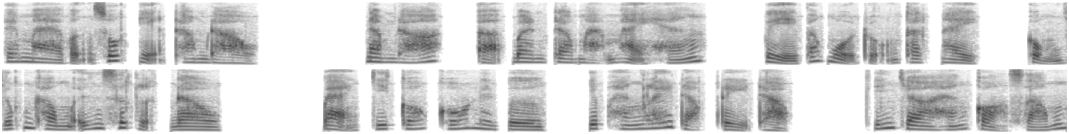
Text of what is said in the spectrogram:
thế mà vẫn xuất hiện trong đầu. Năm đó, ở bên trong hãm hại hắn, vị bác mũi ruộng thật này cũng giúp không ít sức lực đầu, Bạn chỉ cố cố nên vương giúp hắn lấy độc trì độc, khiến cho hắn còn sống.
